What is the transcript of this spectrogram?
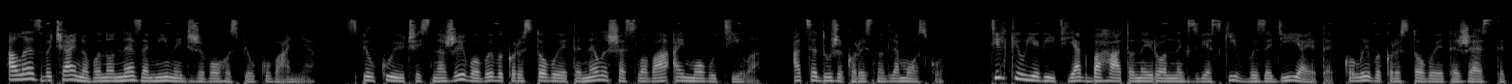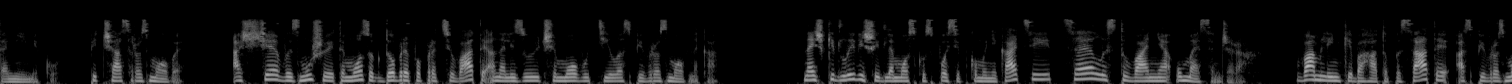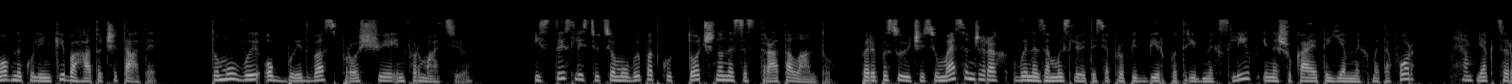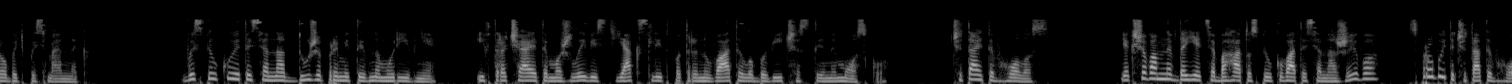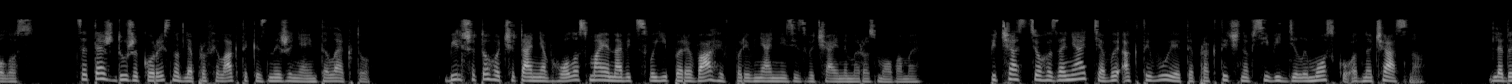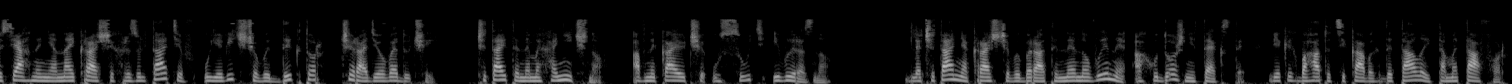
але, звичайно, воно не замінить живого спілкування. Спілкуючись наживо, ви використовуєте не лише слова, а й мову тіла, а це дуже корисно для мозку. Тільки уявіть, як багато нейронних зв'язків ви задіяєте, коли використовуєте жести та міміку під час розмови. А ще ви змушуєте мозок добре попрацювати, аналізуючи мову тіла співрозмовника. Найшкідливіший для мозку спосіб комунікації це листування у месенджерах. Вам ліньки багато писати, а співрозмовнику ліньки багато читати, тому ви обидва спрощує інформацію. І стислість у цьому випадку точно не сестра таланту. Переписуючись у месенджерах, ви не замислюєтеся про підбір потрібних слів і не шукаєте ємних метафор, як це робить письменник. Ви спілкуєтеся на дуже примітивному рівні і втрачаєте можливість як слід потренувати лобові частини мозку. Читайте вголос. Якщо вам не вдається багато спілкуватися наживо, спробуйте читати вголос. Це теж дуже корисно для профілактики зниження інтелекту. Більше того, читання вголос має навіть свої переваги в порівнянні зі звичайними розмовами. Під час цього заняття ви активуєте практично всі відділи мозку одночасно. Для досягнення найкращих результатів уявіть, що ви диктор чи радіоведучий. Читайте не механічно, а вникаючи у суть і виразно. Для читання краще вибирати не новини, а художні тексти, в яких багато цікавих деталей та метафор.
